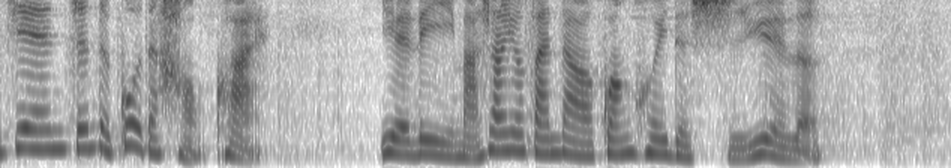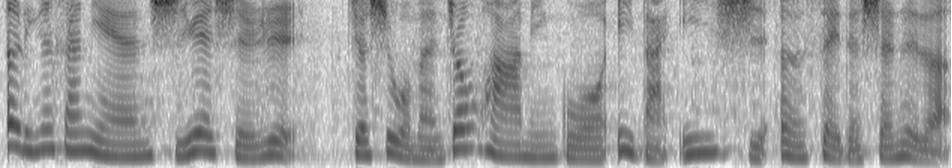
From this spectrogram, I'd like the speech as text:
间真的过得好快，月历马上又翻到光辉的十月了。二零二三年十月十日，就是我们中华民国一百一十二岁的生日了。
